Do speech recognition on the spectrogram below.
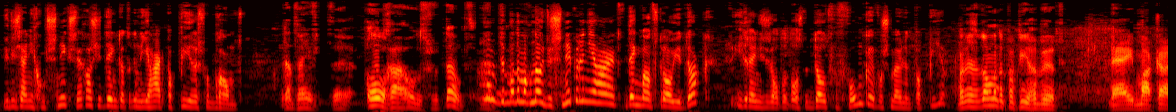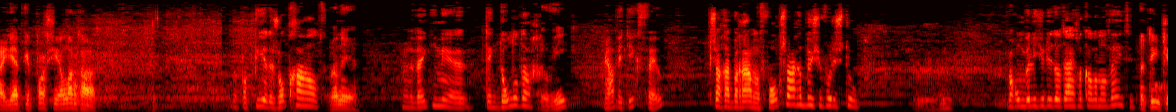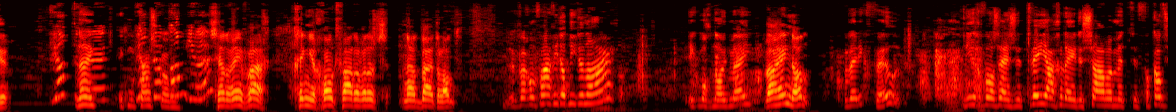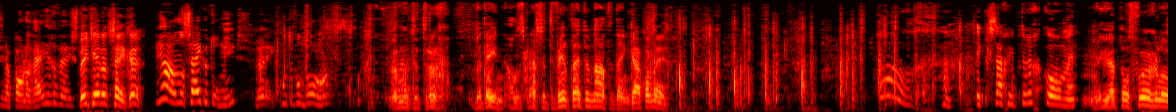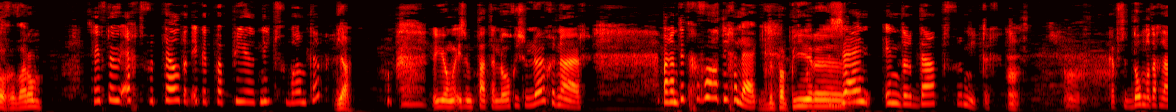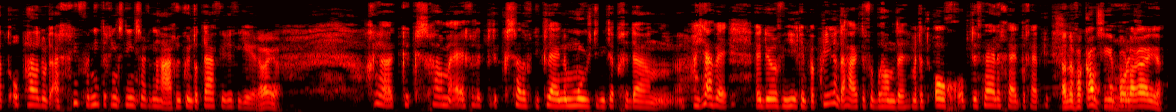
Jullie zijn niet goed sniks, zeg, als je denkt dat er in die haard papier is verbrand. Dat heeft eh, Olga ons verteld. Maar er- er mag nooit een snipper in die haard. Denk maar aan het strooien dak. Iedereen is altijd als de dood voor vonken en voor smeulend papier. Wat is er dan met het papier gebeurd? Nee, makker, je hebt je portie al lang gehad. Dat papier is opgehaald. Wanneer? Dat weet ik niet meer. Ik denk donderdag. Door wie? Ja, weet ik veel. Ik zag uit mijn raam een Volkswagenbusje voor de stoep. Waarom willen jullie dat eigenlijk allemaal weten? Een tientje. Nee, ik, ik moet thuiskomen. Zeg nog één vraag. Ging je grootvader wel eens naar het buitenland? Waarom vraag je dat niet aan haar? Ik mocht nooit mee. Waarheen dan? Weet ik veel. In ieder geval zijn ze twee jaar geleden samen met de vakantie naar Polarije geweest. Weet jij dat zeker? Ja, anders zei ik het toch niet? Nee, ik moet er vandoor hoor. We moeten terug. Meteen, anders krijgt ze te veel tijd om na te denken. Ja, kom mee. Ik zag u terugkomen. U hebt ons voorgelogen, waarom? Heeft u echt verteld dat ik het papier niet verbrand heb? Ja. De jongen is een pathologische leugenaar. Maar in dit geval had hij gelijk. De papieren... Zijn inderdaad vernietigd. Mm. Ik heb ze donderdag laten ophalen door de archiefvernietigingsdienst uit Den Haag. U kunt dat daar verifiëren. Ja, ja. Ach ja, ik, ik schaam me eigenlijk dat ik zelf die kleine moeite niet heb gedaan. Maar ja, wij, wij durven hier geen papier in de haard te verbranden. Met het oog op de veiligheid, begrijpt u? En de vakantie in Polarije.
